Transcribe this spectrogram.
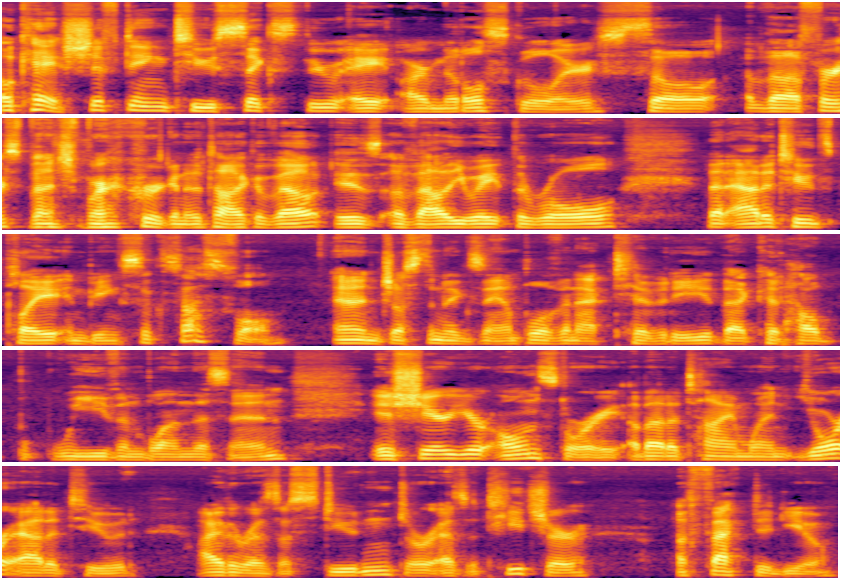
Okay, shifting to six through eight, our middle schoolers. So, the first benchmark we're going to talk about is evaluate the role that attitudes play in being successful and just an example of an activity that could help weave and blend this in is share your own story about a time when your attitude, either as a student or as a teacher, affected you.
